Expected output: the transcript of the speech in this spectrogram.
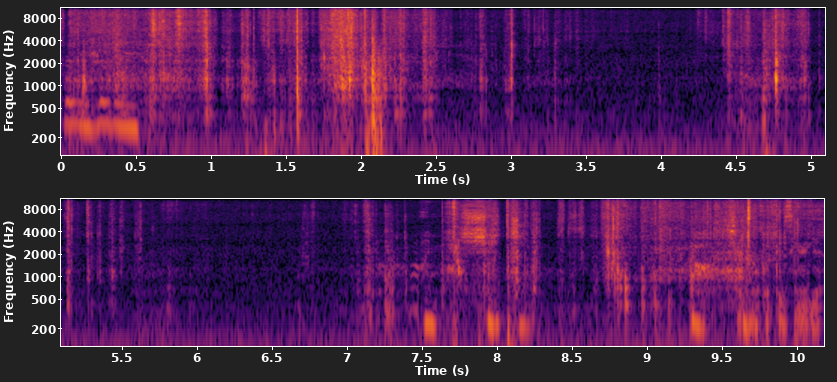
Hurry, hurry. I'm shaking. Oh, I shouldn't put this here yet.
